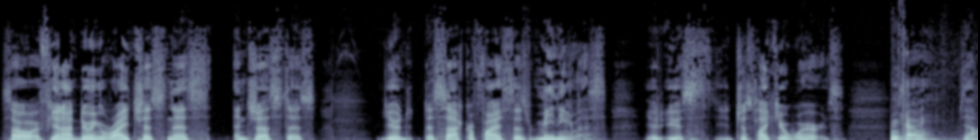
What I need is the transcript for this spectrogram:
So if you're not doing righteousness and justice, the sacrifice is meaningless. You, you, just like your words. Okay. So, yeah,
